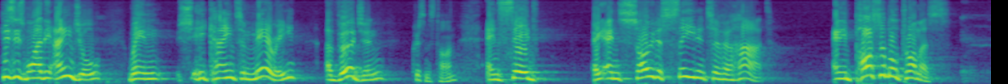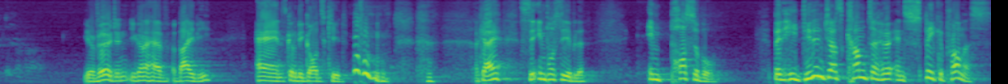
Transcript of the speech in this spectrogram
This is why the angel, when he came to Mary, a virgin, Christmas time, and said, and sowed a seed into her heart, an impossible promise. You're a virgin, you're going to have a baby, and it's going to be God's kid. Okay? C'est impossible. Impossible. But he didn't just come to her and speak a promise.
